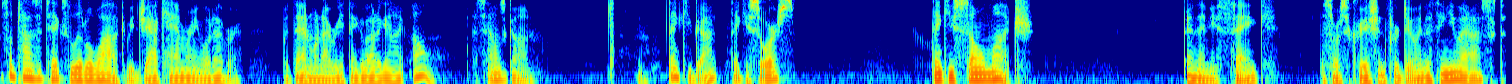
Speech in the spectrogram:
Sometimes it takes a little while. It could be jackhammering, whatever. But then when I rethink about it again, like, oh, that sound's gone. Thank you, God. Thank you, Source. Thank you so much. And then you thank the source of creation for doing the thing you asked.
